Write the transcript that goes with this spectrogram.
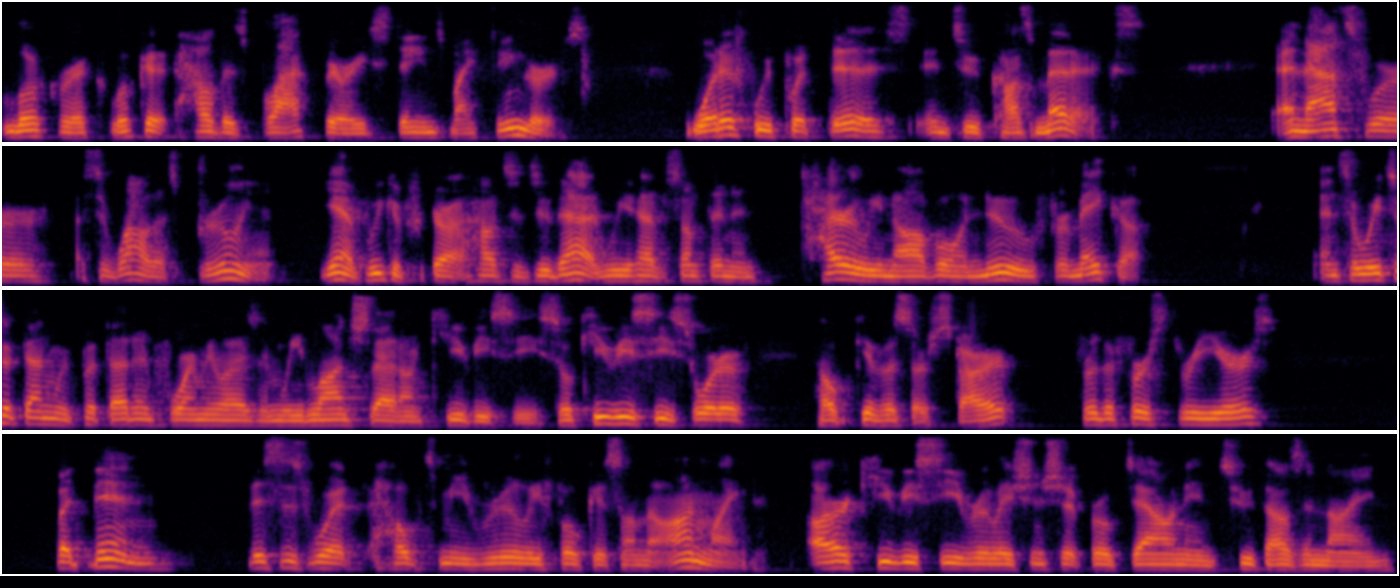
Look, Rick, look at how this blackberry stains my fingers. What if we put this into cosmetics? And that's where I said, wow, that's brilliant. Yeah, if we could figure out how to do that, we'd have something entirely novel and new for makeup. And so we took that and we put that in formulas and we launched that on QVC. So QVC sort of helped give us our start for the first three years. But then this is what helped me really focus on the online. Our QVC relationship broke down in 2009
